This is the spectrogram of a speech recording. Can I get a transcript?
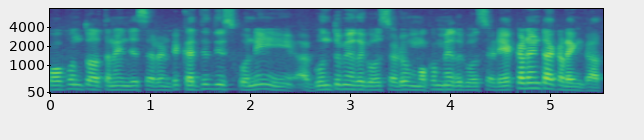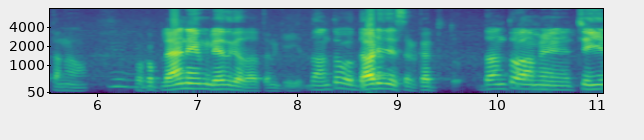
కోపంతో అతను ఏం చేశారంటే కత్తి తీసుకొని ఆ గొంతు మీద కోసాడు ముఖం మీద కోసాడు. ఎక్కడంటే అక్కడ ఇంకా అతను ఒక ప్లాన్ ఏమి లేదు కదా అతనికి. దాంతో దాడి చేశాడు కత్తితో. దాంతో ఆమె చెయ్యి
